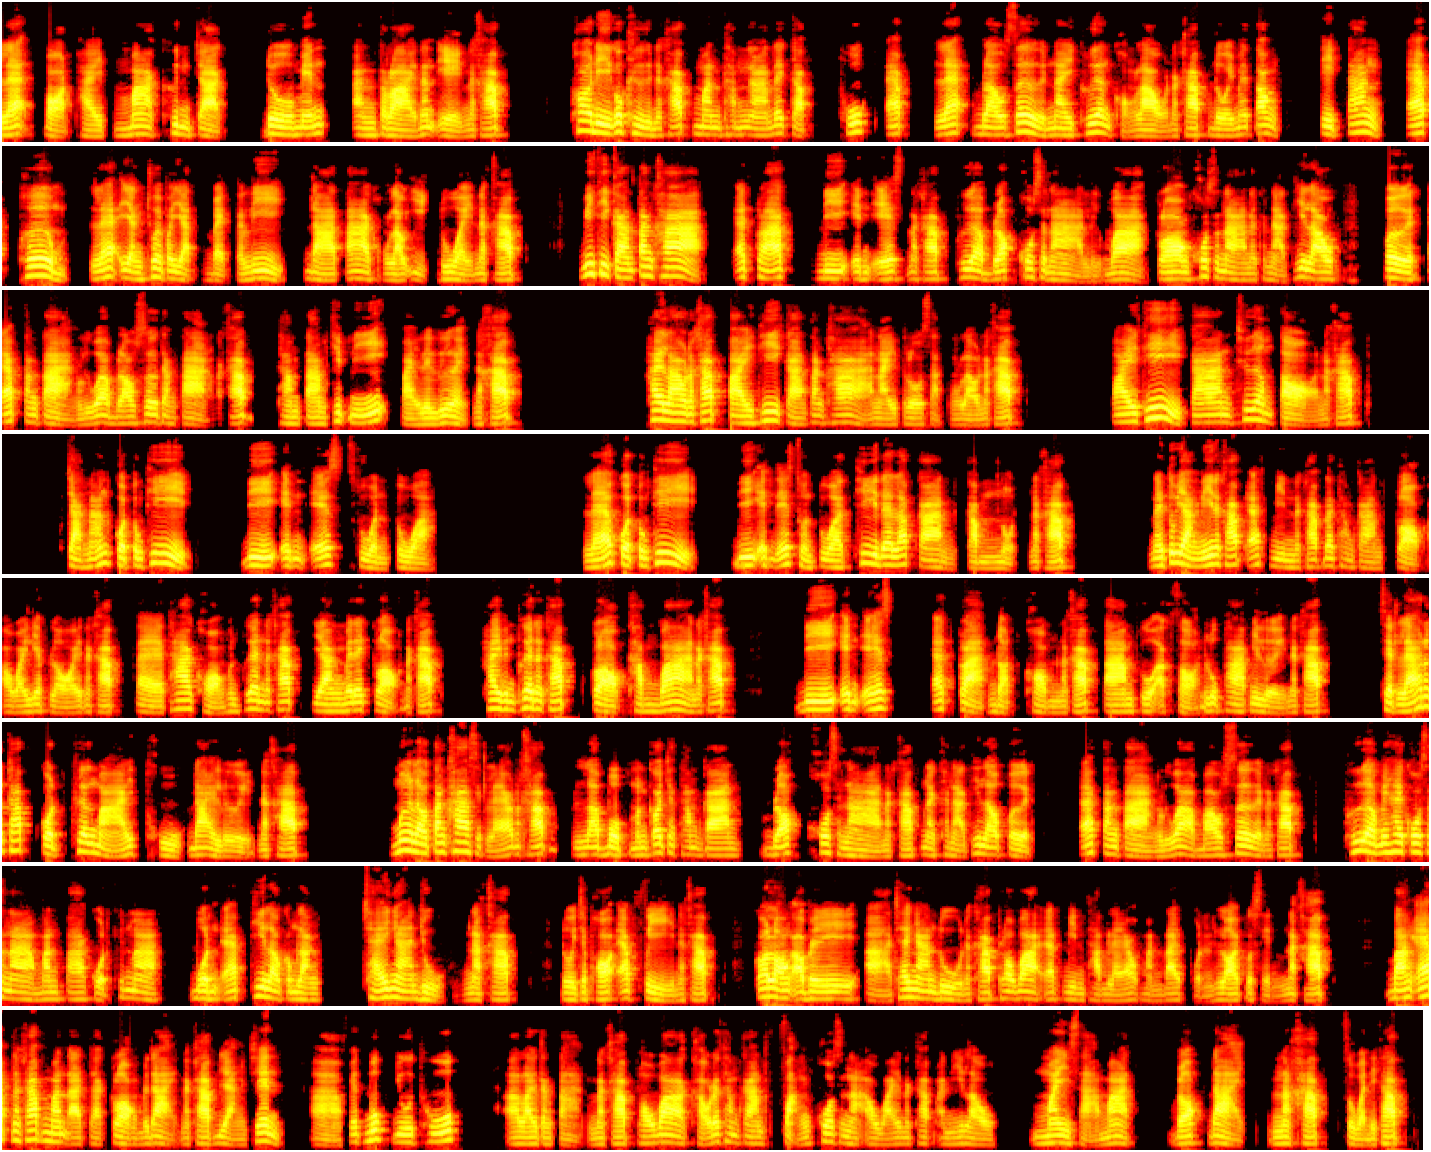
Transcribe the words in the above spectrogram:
และปลอดภัยมากขึ้นจากโดเมนอันตรายนั่นเองนะครับ ข้อดีก็คือนะครับ มันทำงานได้กับทุกแอป และเบราว์เซอร์ในเครื่องของเรานะครับ โดยไม่ต้องติดตั้งแอปเพิ่ม และยังช่วยประหยัดแบตเตอรี่ Data ของเราอีกด้วยนะครับ วิธีการตั้งค่า a d g r a d DNS นะครับ เพื่อบล็อกโฆษณาหรือว่ากรองโฆษณาในขณะที่เราเปิดแอปต่างๆ หรือว่าเบราว์เซอร์ต่างๆนะครับทำตามคลิปนี้ไปเรื่อยๆนะครับ ให้เรานะครับไปที่การตั้งค่าในโทรศัพท์ของเรานะครับ ที่การเชื่อมต่อนะครับ จากนั้นกดตรงที่ DNS ส่วนตัว แล้วกดตรงที่ DNS ส่วนตัวที่ได้รับการกำหนดนะครับ ในตัวอย่างนี้นะครับแอดมินนะครับได้ทำการกรอกเอาไว้เรียบร้อยนะครับ แต่ถ้าของเพื่อนๆนะครับ ยังไม่ได้กรอกนะครับ ให้เพื่อนๆนะครับ กรอกคำว่านะครับ dns a d g r a d com นะครับ ตามตัวอักษรรูปภาพนี้เลยนะครับ เสร็จแล้วนะครับกดเครื่องหมายถูกได้เลยนะครับ เมื่อเราตั้งค่าเสร็จแล้วนะครับ ระบบมันก็จะทำการบล็อกโฆษณานะครับ ในขณะที่เราเปิดแอปต่างๆ หรือว่าเบราว์เซอร์นะครับ เพื่อไม่ให้โฆษณามันปรากฏขึ้นมาบนแอปที่เรากำลังใช้งานอยู่นะครับ โดยเฉพาะแอปฟรีนะครับ ก็ลองเอาไปใช้งานดูนะครับ เพราะว่าแอดมินทำแล้วมันได้ผล 100%นะครับ บางแอปนะครับมันอาจจะกรองไม่ได้นะครับ อย่างเช่น Facebook YouTube อะไรต่างๆนะครับ เพราะว่าเขาได้ทำการฝังโฆษณาเอาไว้นะครับ อันนี้เราไม่สามารถบล็อกได้นะครับ สวัสดีครับ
